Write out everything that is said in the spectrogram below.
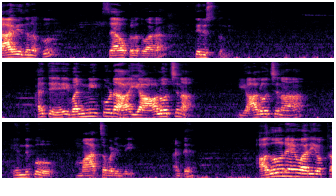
దావీదునకు సేవకుల ద్వారా తెలుస్తుంది. అయితే ఇవన్నీ కూడా ఈ ఆలోచన ఈ ఆలోచన ఎందుకు మార్చబడింది అంటే అదోనే వారి యొక్క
